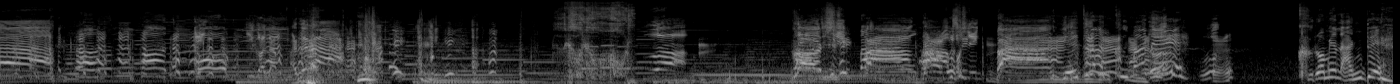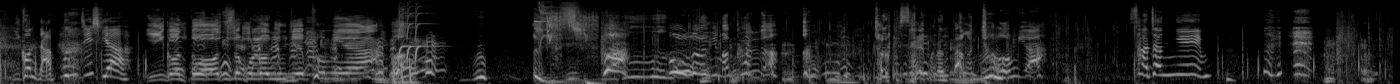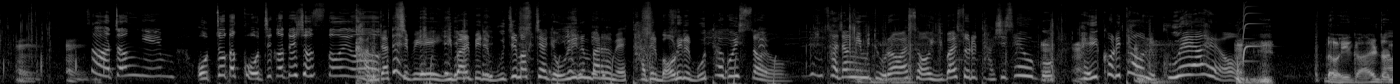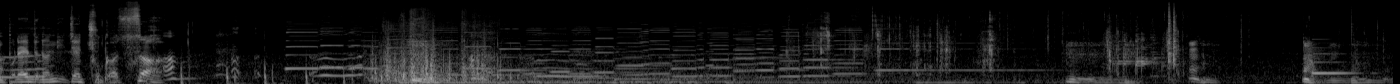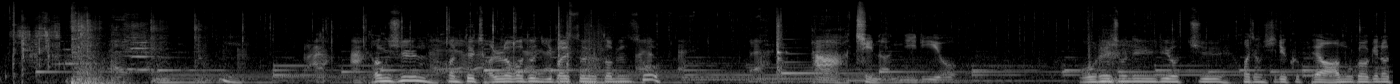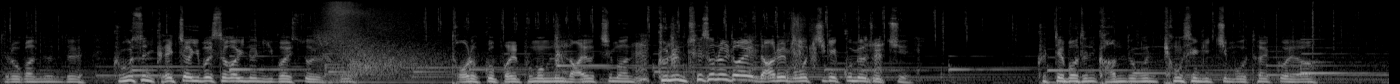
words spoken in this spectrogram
이거 나 받아라 우와. 거지 식빵 거지 식빵 얘들아 그만해. 그러면 안 돼. 이건 나쁜 짓이야. 이건 또 어디서 굴러온 유제품이야? 오늘 이만하자 저렇게 살벌한 빵은 처음이야 사장님. 사장님, 어쩌다 거지가 되셨어요. 감자칩이 이발비를 무지막지하게 올리는 바람에 다들 머리를 못 하고 있어요. 사장님이 돌아와서 이발소를 다시 세우고 베이커리 타운을 구해야 해요. 너희가 알던 브레드는 이제 죽었어. 당신 한때 잘 나가던 이발소였다면서? 다 지난 일이요. 오래전의 일이었지. 화장실이 급해 아무 가게나 들어갔는데 그곳은 괴짜 이발사가 있는 이발소였어. 더럽고 볼품없는 나였지만 그는 최선을 다해 나를 멋지게 꾸며줬지. 그때 받은 감동은 평생 잊지 못할 거야.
